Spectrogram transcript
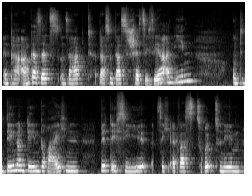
ein paar Anker setzt und sagt, das und das schätze ich sehr an Ihnen und in den und den Bereichen bitte ich Sie, sich etwas zurückzunehmen.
